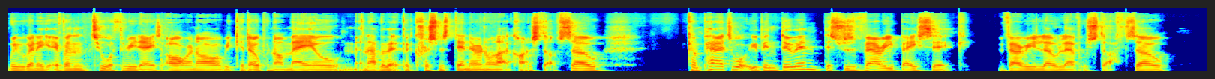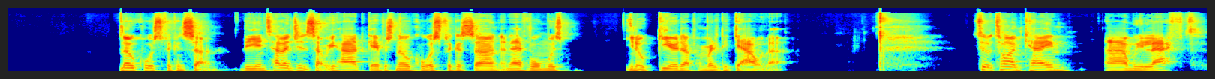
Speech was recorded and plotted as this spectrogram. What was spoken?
we were going to get given two or three days R and R. We could open our mail and have a bit of a Christmas dinner and all that kind of stuff. So compared to what we've been doing, this was very basic, very low level stuff. So, no cause for concern. The intelligence that we had gave us no cause for concern, and everyone was, you know, geared up and ready to get out there. So the time came, and we left.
